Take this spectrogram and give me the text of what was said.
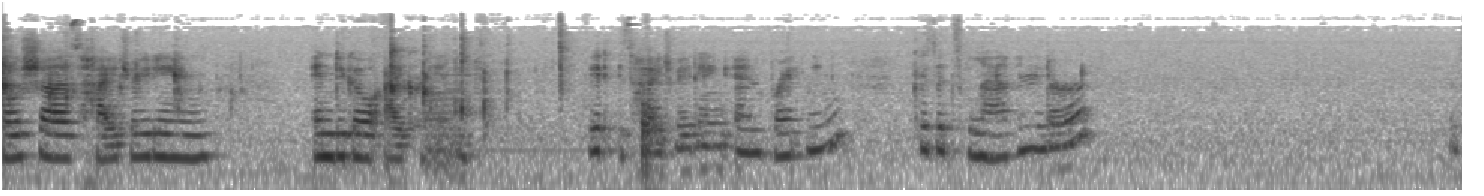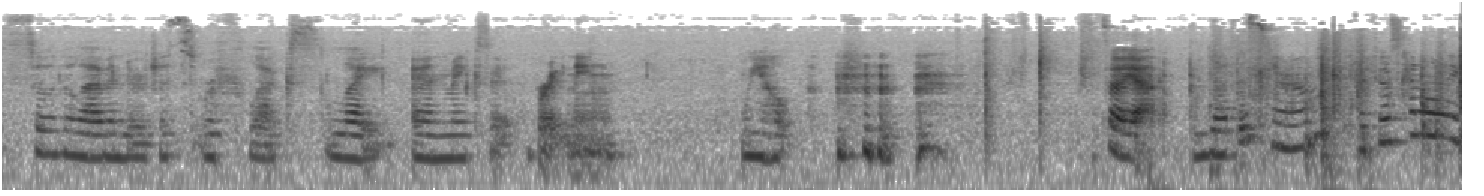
Boscia's hydrating indigo eye cream. It is hydrating and brightening because it's lavender so the lavender just reflects light and makes it brightening. We hope. So yeah love this serum it feels kind of like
